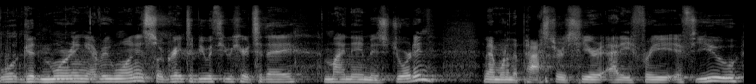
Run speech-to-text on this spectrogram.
Well, good morning, everyone. It's so great to be with you here today. My name is Jordan, and I'm one of the pastors here at eFree. If you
